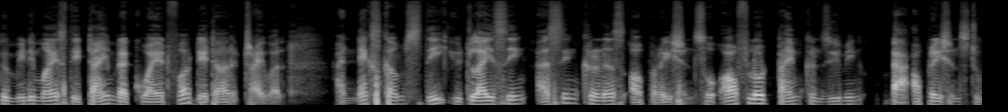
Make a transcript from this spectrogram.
to minimize the time required for data retrieval. And next comes the utilizing asynchronous operations. So offload time consuming operations to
